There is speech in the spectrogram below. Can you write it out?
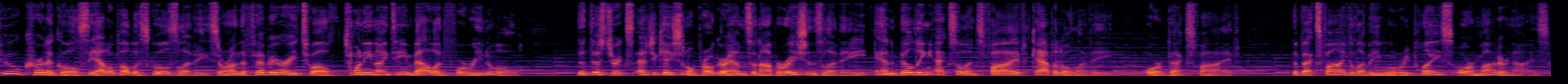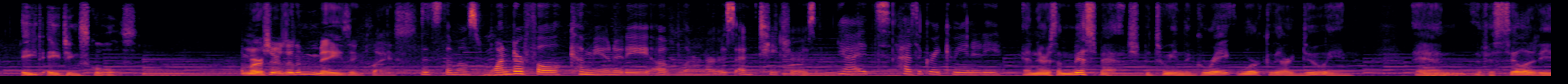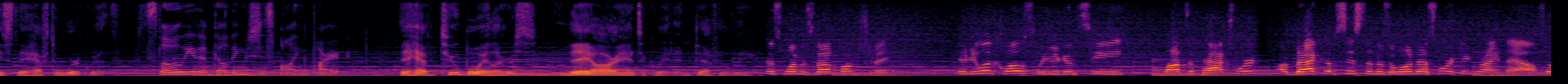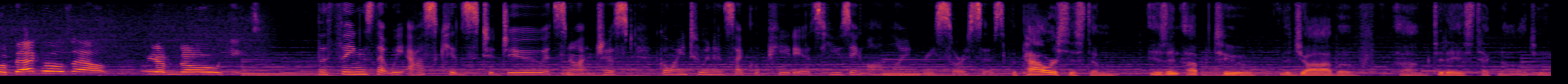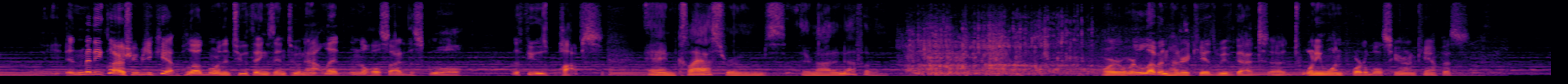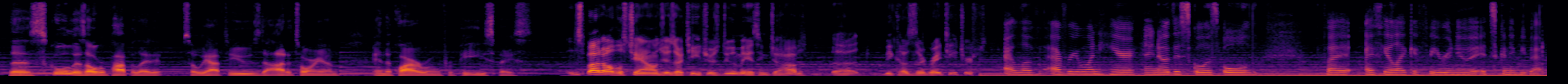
Two critical Seattle Public Schools levies are on the February 12, 2019 ballot for renewal. The district's Educational Programs and Operations Levy and Building Excellence 5 Capital Levy, or BEX 5. The BEX 5 levy will replace or modernize eight aging schools. Mercer is an amazing place. It's the most wonderful community of learners and teachers. Yeah, it has a great community. And there's a mismatch between the great work they're doing and the facilities they have to work with. Slowly, the building is just falling apart. They have two boilers. They are antiquated, definitely. This one is not functioning. If you look closely, you can see lots of patchwork. Our backup system is the one that's working right now. So if that goes out, we have no heat. The things that we ask kids to do, it's not just going to an encyclopedia, it's using online resources. The power system isn't up to the job of um, today's technology. In many classrooms, you can't plug more than two things into an outlet in the whole side of the school. The fuse pops. And classrooms, there are not enough of them. We're, we're 1,100 kids. We've got uh, 21 portables here on campus. The school is overpopulated, so we have to use the auditorium and the choir room for PE space. Despite all those challenges, our teachers do amazing jobs uh, because they're great teachers. I love everyone here. I know this school is old, but I feel like if we renew it, it's going to be better.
